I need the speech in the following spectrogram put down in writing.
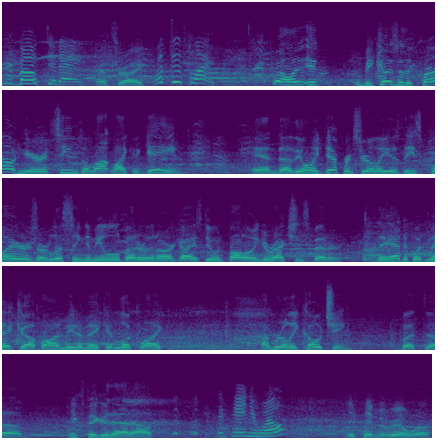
You're both today. That's right. What's this like? Well, it because of the crowd here, it seems a lot like a game. And uh, the only difference really is these players are listening to me a little better than our guys do and following directions better. They had to put makeup on me to make it look like I'm really coaching, but uh, you figure that out. They paying you well? They pay me real well.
